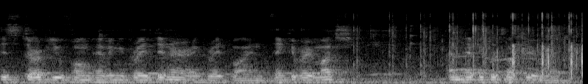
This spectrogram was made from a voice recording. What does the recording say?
disturb you from having a great dinner and great wine. Thank you very much. I'm happy to talk to you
